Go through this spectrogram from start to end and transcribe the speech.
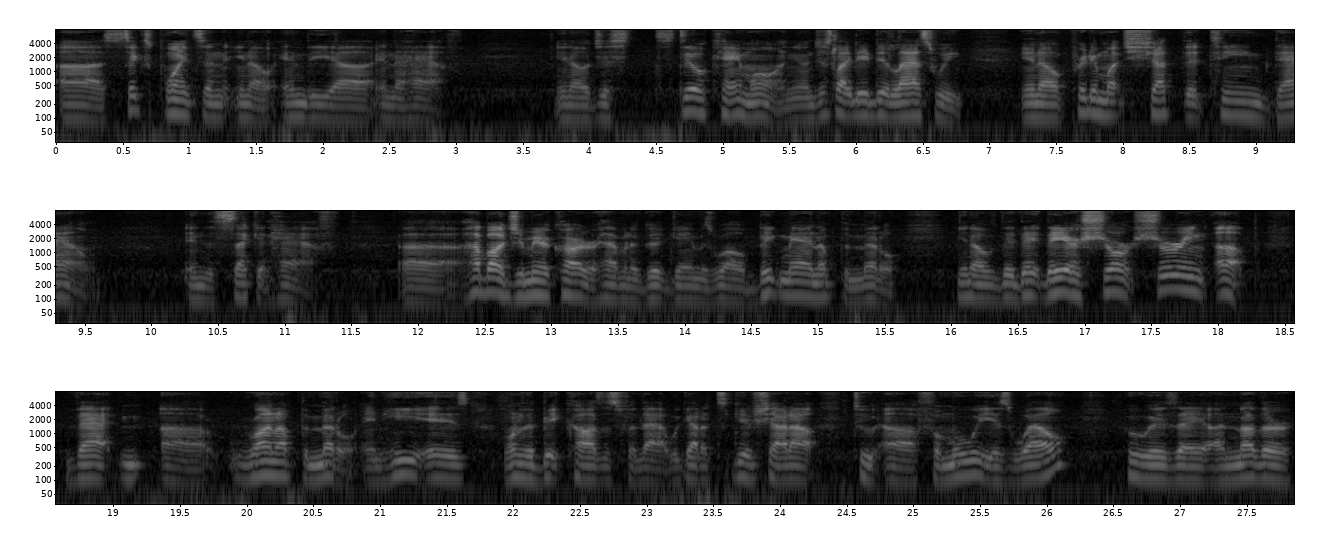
uh, six points in you know in the uh, in the half. You know, just still came on. You know, just like they did last week you know, pretty much shut the team down in the second half. Uh, how about Jahmeer Carter having a good game as well? Big man up the middle. You know, they, they, they are sure, shoring up that uh, run up the middle, and he is one of the big causes for that. We got to give shout out to uh, Faumui as well, who is a another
